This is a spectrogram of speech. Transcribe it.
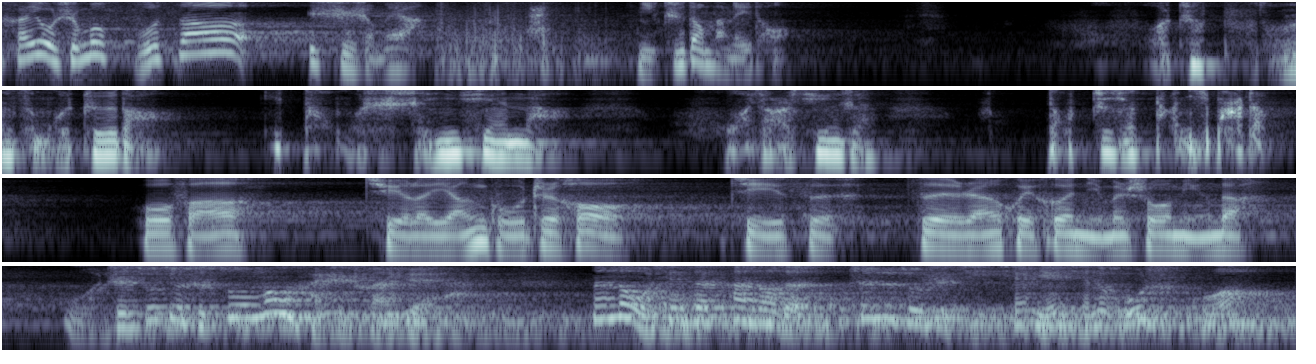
还有什么扶桑是什么呀？哎，你知道吗，雷同？我这普通人怎么会知道？你当我是神仙呐？我要是仙人，倒真想打你一巴掌。无妨，去了阳谷之后，祭祀自然会和你们说明的。我这究竟是做梦还是穿越啊？难道我现在看到的真的就是几千年前的古蜀国？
